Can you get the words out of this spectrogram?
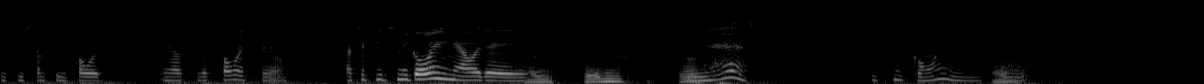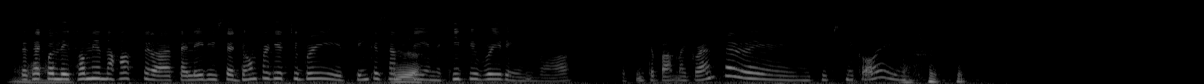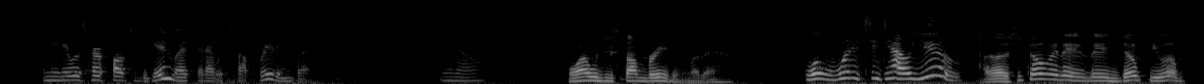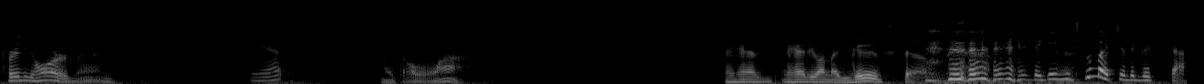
Gives you something forward, you know, to look forward to. That's what keeps me going nowadays. As kids? Ugh. Yes. Keeps me going. Oh. It's like when they told me in the hospital, that lady said, "Don't forget to breathe. Think of something to keep you breathing." Well, I think about my grandparent. He keeps me going. I mean, it was her fault to begin with that I would stop breathing, but you know. Why would you stop breathing, mother? Well, what did she tell you? Uh, she told me they, they dope you up pretty hard, man. Yep. Like a lot. They had they had you on the good stuff. they gave me too much of the good stuff,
